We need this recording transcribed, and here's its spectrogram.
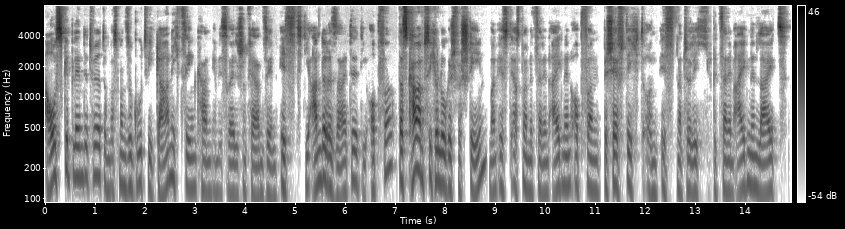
ausgeblendet wird und was man so gut wie gar nicht sehen kann im israelischen Fernsehen, ist die andere Seite, die Opfer. Das kann man psychologisch verstehen. Man ist erstmal mit seinen eigenen Opfern beschäftigt und ist natürlich mit seinem eigenen Leid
